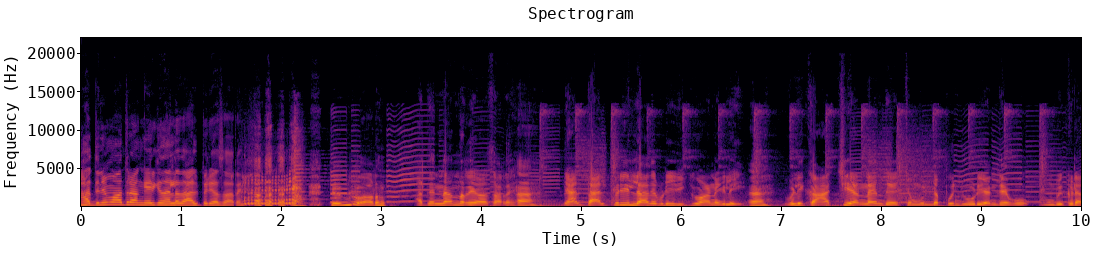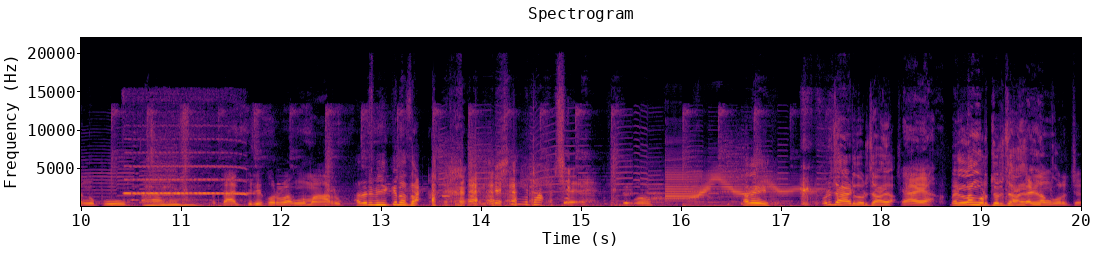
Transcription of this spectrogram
അതിന് മാത്രം അങ്ങേക്ക് നല്ല താല്പര്യ സാറേ. എന്തുവാണോ അതെന്നാന്നറിയാ സാറേ? ആ. ഞാൻ താല്പര്യമില്ലാതെ ഇവിടെ ഇരിക്കുവാണെങ്കിലേ ഏ. ഇവിളി കാച്ചി എണ്ണയും തേച്ച് മുല്ലപ്പും ചൂടി എന്റെ മു- മുമ്പിൽ കൂടെ അങ്ങ് പോവും. താല്പര്യക്കുറവ് അങ്ങ് മാറും. അതൊരു വീക്ക്നെസ്സാ അതെ ഒരു ചായ എടുത്തോ ഒരു ചായ. ചായ. വെള്ളം കുറച്ചൊരു ചായ. വെള്ളം കുറച്ച്.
